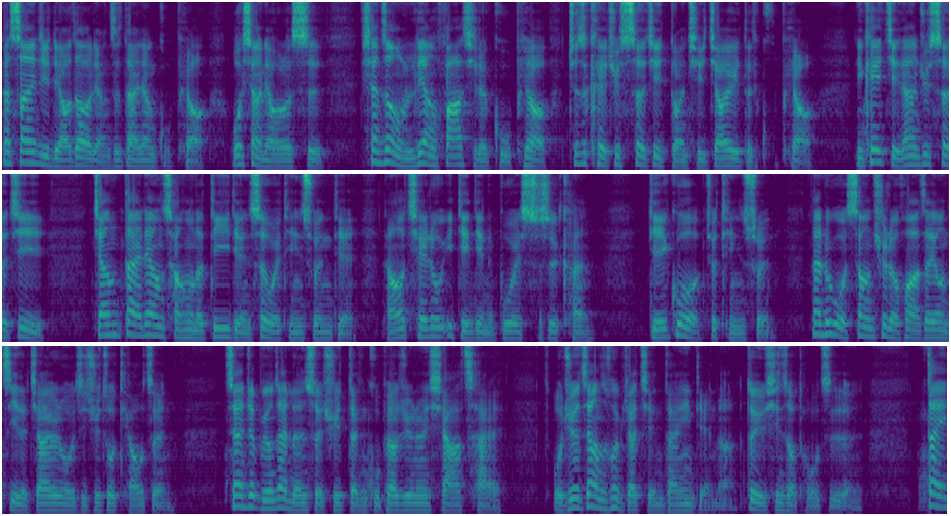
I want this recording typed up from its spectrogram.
那上一集聊到两只带量股票，我想聊的是，像这种量发起的股票，就是可以去设计短期交易的股票。你可以简单的去设计，将带量长红的低点设为停损点，然后切入一点点的部位试试看，跌过就停损。那如果上去的话，再用自己的交易逻辑去做调整，这样就不用在冷水区等股票就那边瞎猜。我觉得这样子会比较简单一点啊，对于新手投资人。带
